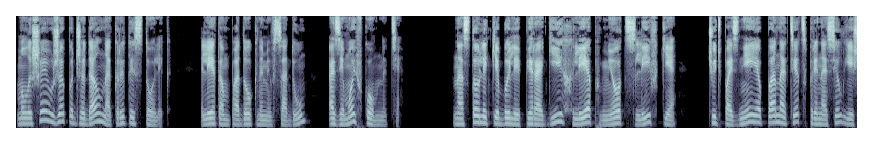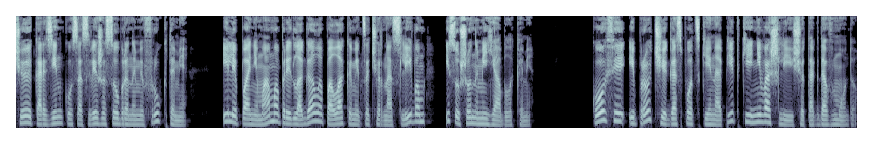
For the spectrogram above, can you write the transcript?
малышей уже поджидал накрытый столик. Летом под окнами в саду, а зимой в комнате. На столике были пироги, хлеб, мед, сливки, Чуть позднее пан-отец приносил еще и корзинку со свежесобранными фруктами, или пани-мама предлагала полакомиться черносливом и сушеными яблоками. Кофе и прочие господские напитки не вошли еще тогда в моду.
